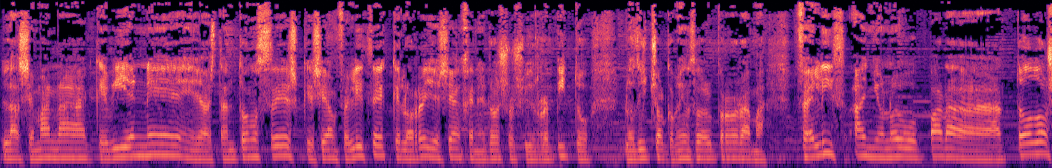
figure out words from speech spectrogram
la semana que viene. Hasta entonces, que sean felices, que los reyes sean generosos y repito lo dicho al comienzo del programa. Feliz año nuevo para todos.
